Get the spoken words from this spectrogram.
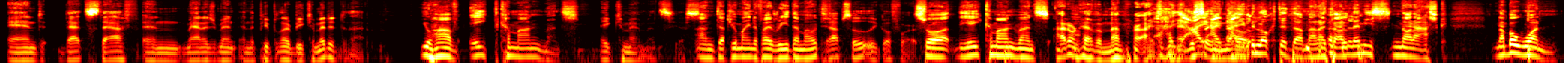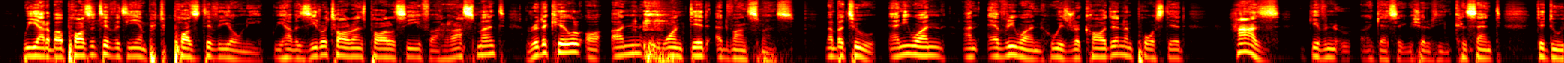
And that staff and management and the people there be committed to that You have eight commandments. Eight commandments. Yes. And uh, do you mind if I read them out? Yeah, absolutely. Go for it. So uh, the eight commandments. I don't have them memorized. I, man, just so I, you know. I looked at them and I thought, let me not ask. Number one, we are about positivity and positivity only. We have a zero tolerance policy for harassment, ridicule, or unwanted advancements. Number two, anyone and everyone who is recorded and posted has given, I guess we should have seen, consent to do.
